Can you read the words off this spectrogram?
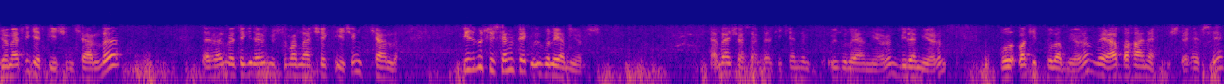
Cömertlik ettiği için karlı. Efendim ötekilerin Müslümanlar çektiği için karlı. Biz bu sistemi pek uygulayamıyoruz. Yani ben şahsen belki kendim uygulayamıyorum, bilemiyorum. Bu, vakit bulamıyorum veya bahane işte hepsi.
